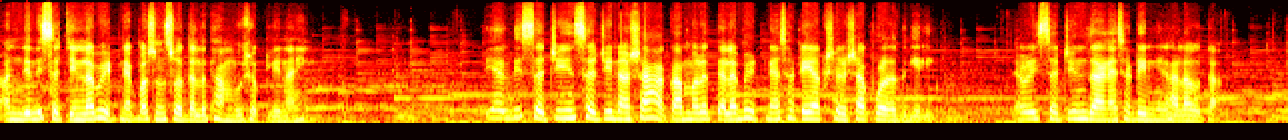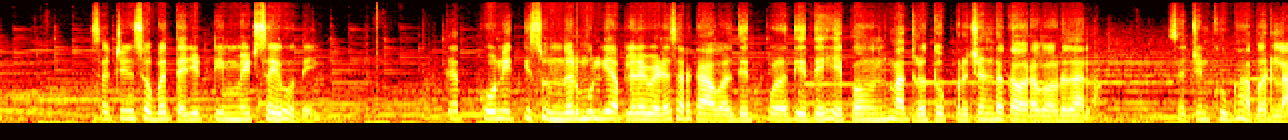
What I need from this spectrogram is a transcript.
अंजली सचिनला भेटण्यापासून स्वतःला थांबू शकली नाही. ती अगदी सचिन सचिन अशा हाका मारत त्याला भेटण्यासाठी अक्षरशः पळत गेली. त्यावेळी सचिन जाण्यासाठी निघाला होता. सचिनसोबत त्याचे टीममेट्सही होते. त्यात कोण इतकी सुंदर मुलगी आपल्याला वेड्यासारखा आवाज देत पळत येते हे पाहून मात्र तो प्रचंड कावराबावर झाला. सचिन खूप घाबरला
